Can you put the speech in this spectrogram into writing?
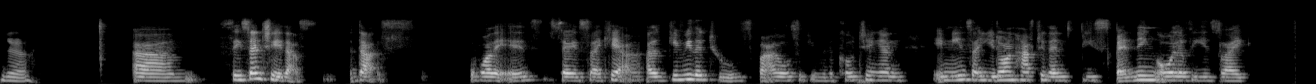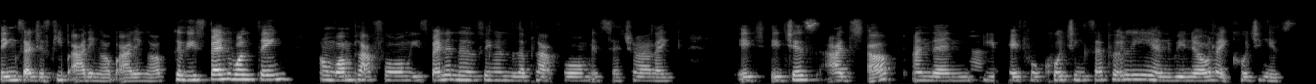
Yeah. um so essentially that's that's what it is. So it's like yeah i'll give you the tools but i'll also give you the coaching. And it means that you don't have to then be spending all of these like things that just keep adding up adding up. Because you spend one thing on one platform you spend another thing on another platform etc like it it just adds up. And then you pay for coaching separately. And we know like coaching is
